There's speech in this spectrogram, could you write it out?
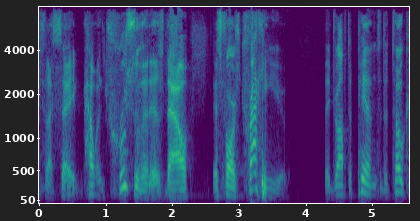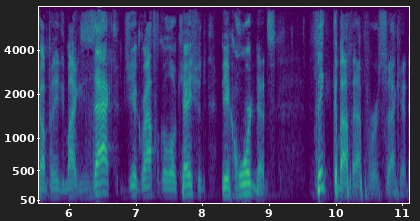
should I say how intrusive it is now as far as tracking you. They dropped a pin to the tow company to my exact geographical location via coordinates. Think about that for a second.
